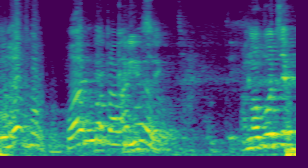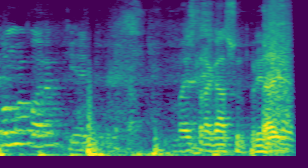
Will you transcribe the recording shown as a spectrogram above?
Eu resolvo. Pode botar lá eu não vou dizer como agora, porque. Vai estragar a surpresa.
